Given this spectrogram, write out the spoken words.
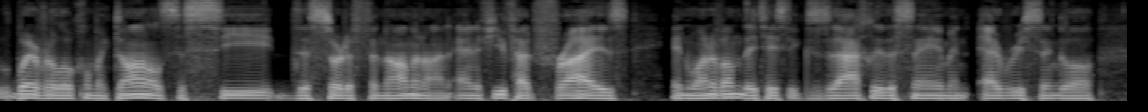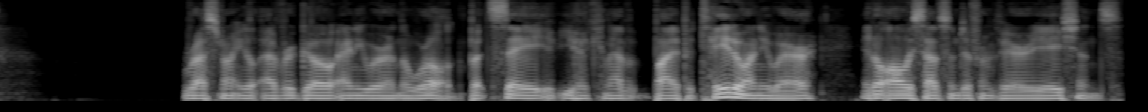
whatever local McDonald's to see this sort of phenomenon. And if you've had fries in one of them, they taste exactly the same in every single restaurant you'll ever go anywhere in the world. But say if you can have buy a potato anywhere, it'll always have some different variations.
